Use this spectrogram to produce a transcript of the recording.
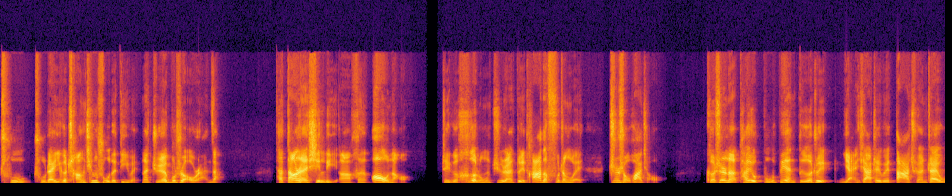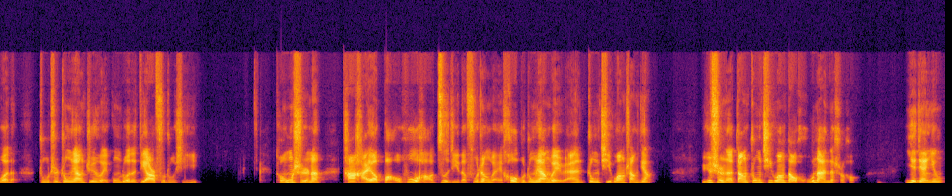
处处在一个常青树的地位，那绝不是偶然的。他当然心里啊很懊恼，这个贺龙居然对他的副政委指手画脚。可是呢，他又不便得罪眼下这位大权在握的主持中央军委工作的第二副主席。同时呢，他还要保护好自己的副政委、候补中央委员钟其光上将。于是呢，当钟其光到湖南的时候，叶剑英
